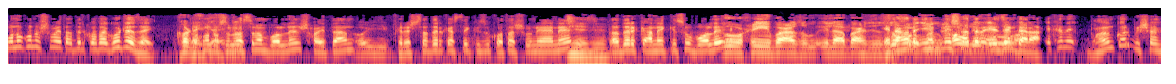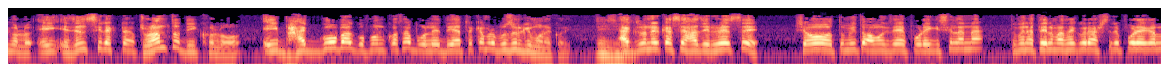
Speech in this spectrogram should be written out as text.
কোনো কোনো সময় তাদের কথা ঘটে যায় তখন যায়, বললেন শয়তান ওই ফেরেশতাদের কাছ থেকে কিছু কথা শুনে জি। তাদের কানে কিছু বলে এটা হলো ইবলিস শয়তানের। এখানে ভয়ঙ্কর বিষয় হলো এই এজেন্সির একটা চূড়ান্ত দিক হলো এই ভাগ্য বা গোপন কথা বলে দেওয়াটাকে আমরা বুজুর্গি মনে করি। একজনের কাছে হাজির হয়েছে সে ও তুমি তো অমুক জায়গায় পড়ে গেছিলে না তুমি না তেল মাথায় করে আসলে পড়ে গেল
